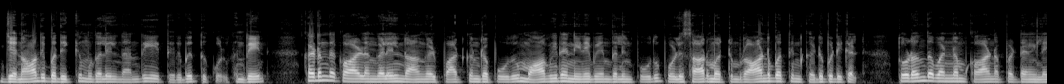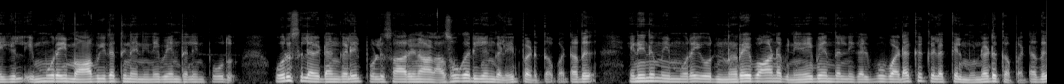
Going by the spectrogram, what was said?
ஜனாதிபதிக்கு முதலில் நன்றியை தெரிவித்துக் கொள்கின்றேன். கடந்த காலங்களில் நாங்கள் பார்க்கின்ற போது மாவீர நினைவேந்தலின் போது போலீசார் மற்றும் இராணுவத்தின் கெடுபிடிகள் தொடர்ந்த வண்ணம் காணப்பட்ட நிலையில் இம்முறை மாவீர தின நினைவேந்தலின் போது ஒரு சில இடங்களில் போலீசாரினால் அசௌகரியங்கள் ஏற்படுத்தப்பட்டது. எனினும் இம்முறை ஒரு நிறைவான நினைவேந்தல் நிகழ்வு வடக்கு கிழக்கில் முன்னெடுக்கப்பட்டது.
